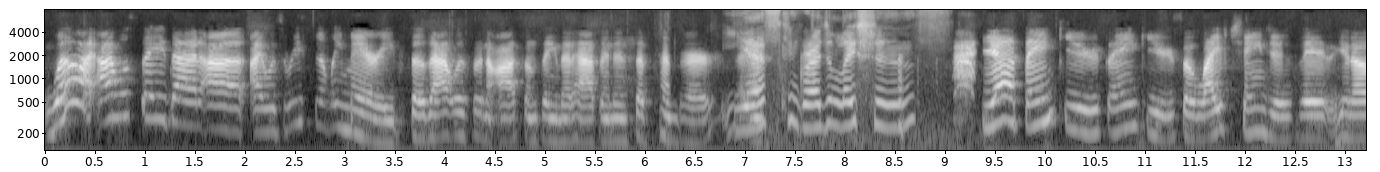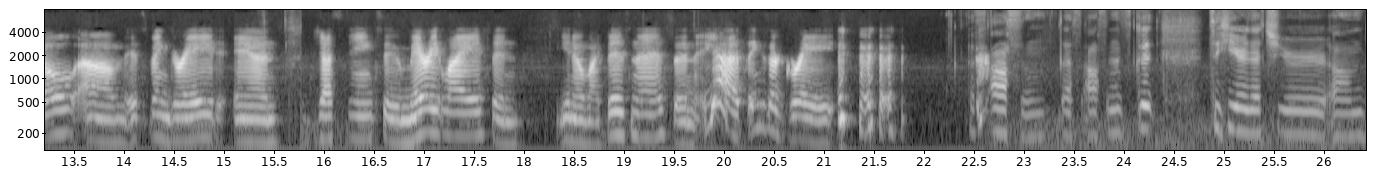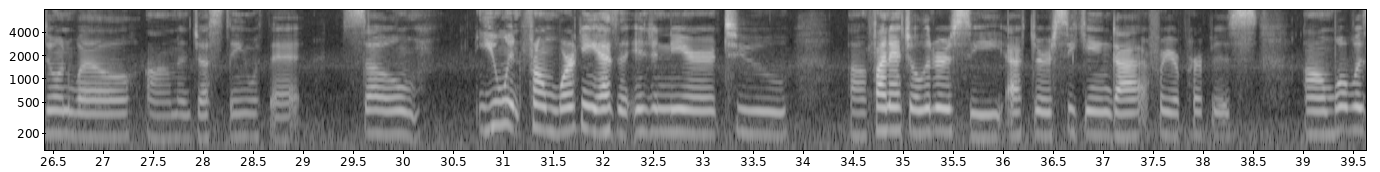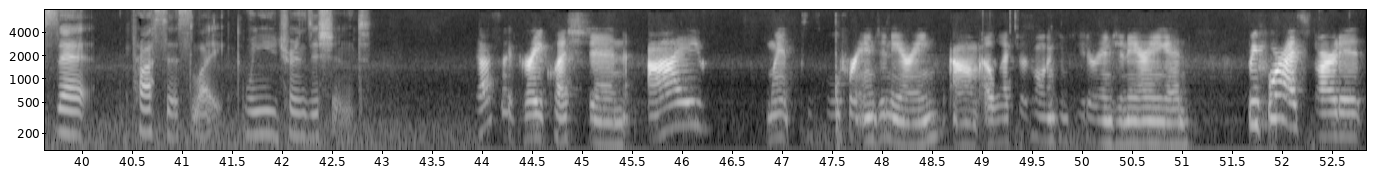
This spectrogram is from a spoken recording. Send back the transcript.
Well, I, I will say that uh, I was recently married, so that was an awesome thing that happened in September. Yes, congratulations. yeah, thank you, thank you. So life changes. It, you know, um, it's been great, and adjusting to married life, and you know, my business, and yeah, things are great. That's awesome. That's awesome. It's good to hear that you're um, doing well, um, adjusting with that. So you went from working as an engineer to uh, financial literacy after seeking God for your purpose. Um, what was that process like when you transitioned? That's a great question. I went to school for engineering, um, electrical and computer engineering. And before I started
